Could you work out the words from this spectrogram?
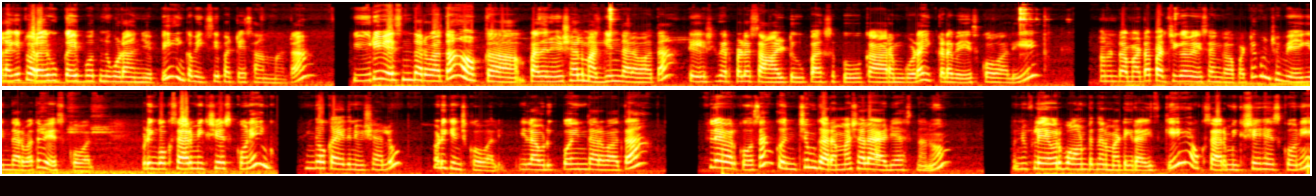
అలాగే త్వరగా కుక్ అయిపోతుంది కూడా అని చెప్పి ఇంకా మిక్సీ పట్టేసాను అనమాట ప్యూరీ వేసిన తర్వాత ఒక పది నిమిషాలు మగ్గిన తర్వాత టేస్ట్కి సరిపడా సాల్ట్ పసుపు కారం కూడా ఇక్కడ వేసుకోవాలి. మనం టమాటా పచ్చిగా వేసాం కాబట్టి కొంచెం వేగిన తర్వాత వేసుకోవాలి. ఇప్పుడు ఇంకొకసారి మిక్స్ చేసుకొని ఇంకొక ఐదు నిమిషాలు ఉడికించుకోవాలి. ఇలా ఉడికిపోయిన తర్వాత ఫ్లేవర్ కోసం కొంచెం గరం మసాలా యాడ్ చేస్తున్నాను. కొంచెం ఫ్లేవర్ బాగుంటుంది అనమాట ఈ రైస్కి. ఒకసారి మిక్స్ చేసేసుకొని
